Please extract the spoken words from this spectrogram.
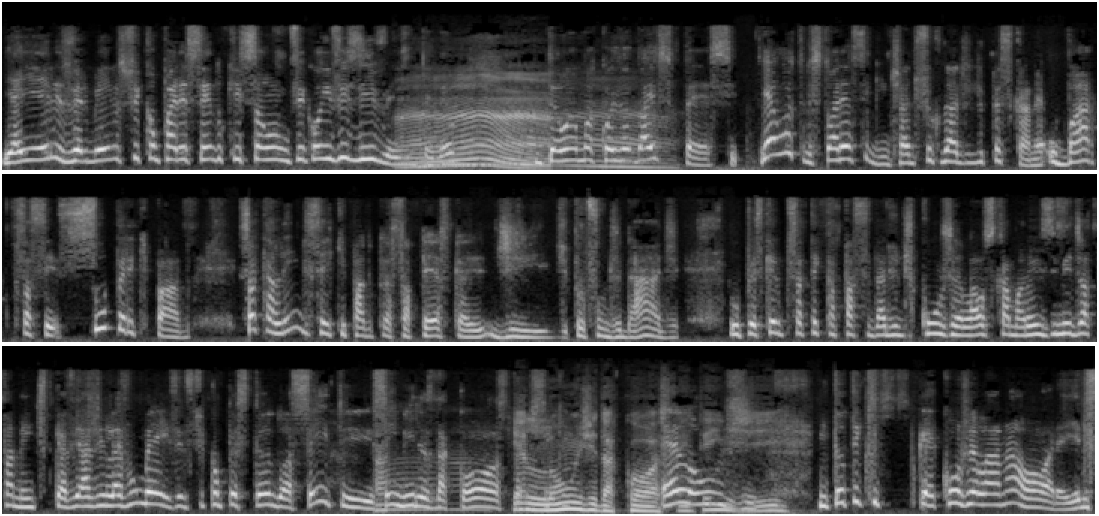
e aí eles vermelhos ficam parecendo que são, ficam invisíveis, ah. entendeu? Então é uma coisa da espécie. E a outra história é a seguinte: a dificuldade de pescar, né? O barco precisa ser super equipado. Só que além de ser equipado para essa pesca de, de profundidade, o pesqueiro precisa ter capacidade de congelar os camarões imediatamente, porque a viagem leva um mês. Eles ficam pescando a 100, 100 ah, milhas da costa. É longe que... da costa. É longe. Entendi. Então tem que é, congelar na hora. E eles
